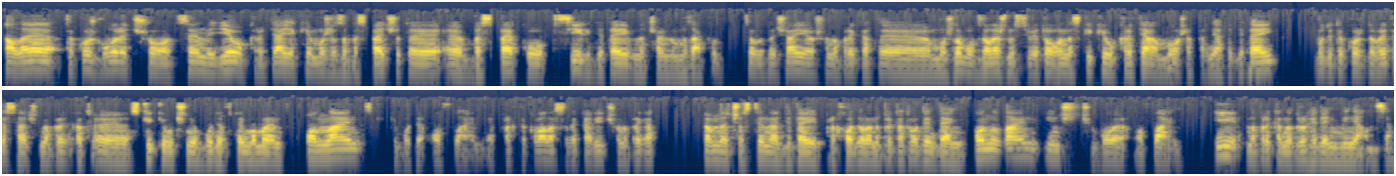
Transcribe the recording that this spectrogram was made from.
Але також говорять, що це не є укриття, яке може забезпечити е, безпеку всіх дітей в навчальному закладі. Це означає, що, наприклад, е, можливо, в залежності від того наскільки укриття може прийняти дітей, буде також дивитися, чи, наприклад, е, скільки учнів буде в той момент онлайн, скільки буде офлайн. Практикувалася така річ, що, наприклад, певна частина дітей приходила, наприклад, один день онлайн, інші були офлайн, і, наприклад, на другий день мінялися.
